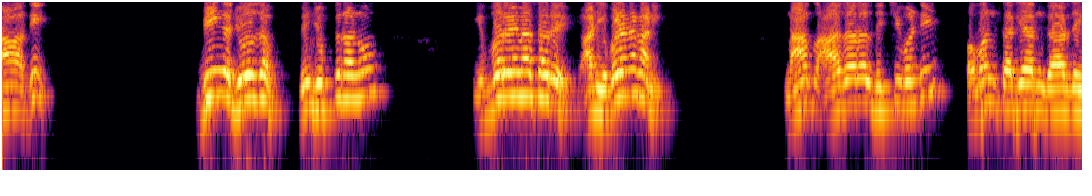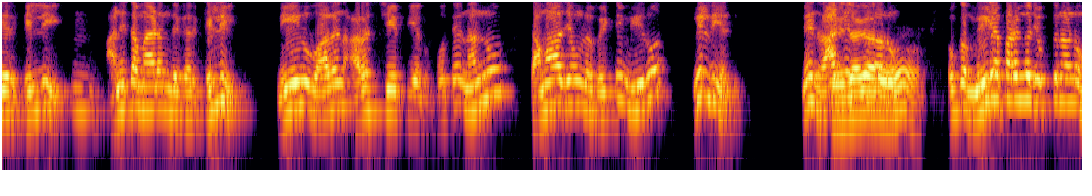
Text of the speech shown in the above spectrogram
నాది. బీయింగ్ జోసఫ్ నేను చెప్తున్నాను ఎవరైనా సరే ఆడు ఎవరైనా కానీ నాకు ఆధారాలు తెచ్చి ఇవ్వండి. పవన్ కళ్యాణ్ గారి దగ్గరికి వెళ్ళి. అనిత మేడం దగ్గరికి వెళ్ళి నేను వాళ్ళని అరెస్ట్ చేయకపోతే నన్ను సమాజంలో పెట్టి మీరు నిలదీయండి. నేను రాసేస్తున్నాను. ఒక మీడియా పరంగా చెప్తున్నాను.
